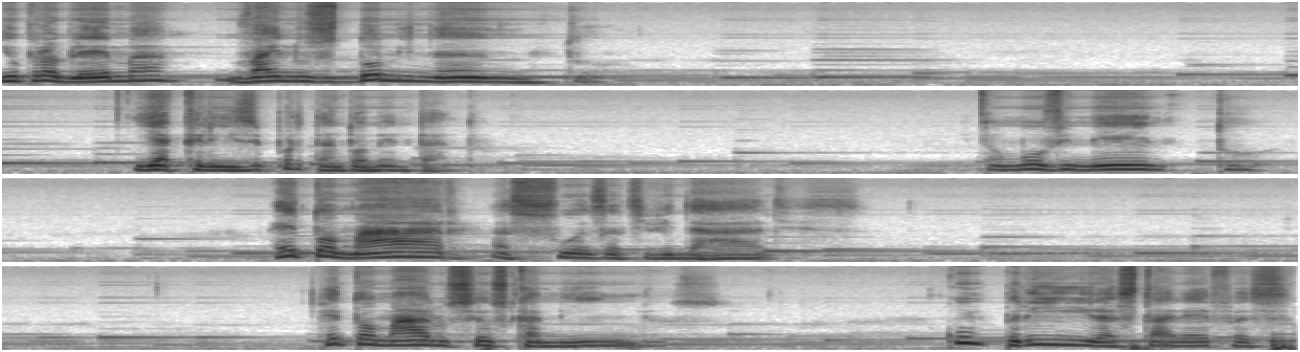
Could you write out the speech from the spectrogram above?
e o problema vai nos dominando. E a crise, portanto, aumentando. Então, movimento, retomar as suas atividades, retomar os seus caminhos, cumprir as tarefas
